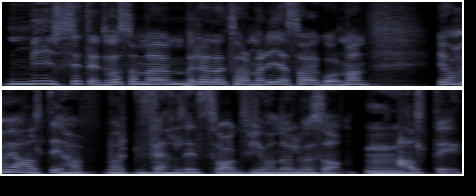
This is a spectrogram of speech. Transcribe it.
mysigt det är. Det var som eh, redaktör Maria sa igår. Man, jag har ju alltid haft, varit väldigt svag för Johan Ulveson. Alltid.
